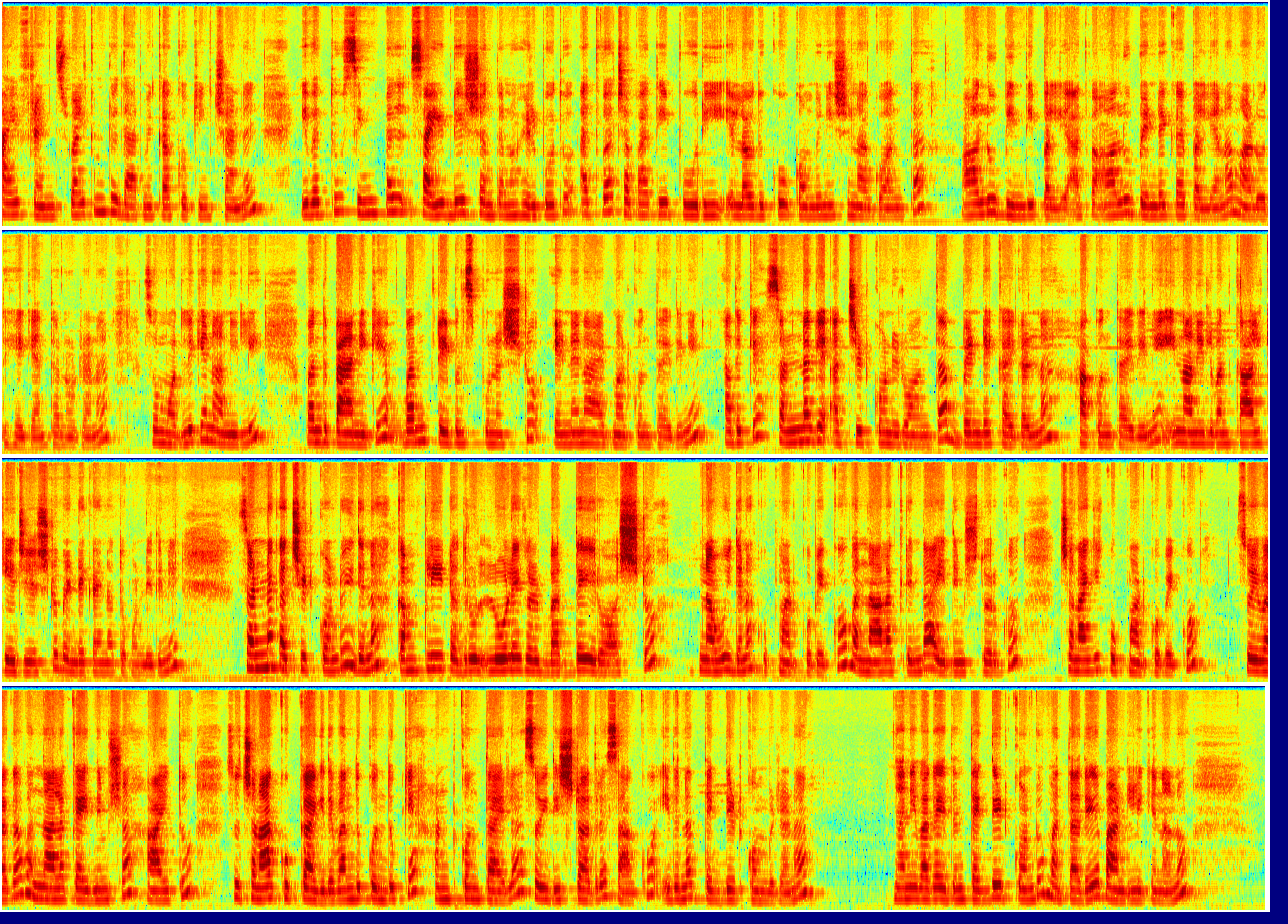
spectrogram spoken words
Hi friends welcome to Dharmika cooking channel ಇವತ್ತು simple side dish ಅಂತಲೂ ಹೇಳ್ಬೋದು, ಅಥವಾ ಚಪಾತಿ, ಪೂರಿ ಎಲ್ಲದಕ್ಕೂ ಕಾಂಬಿನೇಷನ್ ಆಗುವಂಥ ಆಲೂ ಬಿಂದಿ ಪಲ್ಯ ಅಥವಾ ಆಲೂ ಬೆಂಡೆಕಾಯಿ ಪಲ್ಯನ ಮಾಡೋದು ಹೇಗೆ ಅಂತ ನೋಡೋಣ ಸೊ ಮೊದಲಿಗೆ ನಾನಿಲ್ಲಿ ಒಂದು ಪ್ಯಾನಿಗೆ ಒಂದು ಟೇಬಲ್ ಸ್ಪೂನಷ್ಟು ಎಣ್ಣೆನ ಆ್ಯಡ್ ಮಾಡ್ಕೊತಾ ಇದ್ದೀನಿ. ಅದಕ್ಕೆ ಸಣ್ಣಗೆ ಹಚ್ಚಿಟ್ಕೊಂಡಿರುವಂಥ ಬೆಂಡೆಕಾಯಿಗಳನ್ನ ಹಾಕ್ಕೊತಾ ಇದ್ದೀನಿ. ನಾನಿಲ್ಲಿ ಒಂದು ಕಾಲು ಕೆ ಜಿಯಷ್ಟು ಬೆಂಡೆಕಾಯಿನ ತೊಗೊಂಡಿದ್ದೀನಿ. ಸಣ್ಣಗೆ ಹಚ್ಚಿಟ್ಕೊಂಡು ಇದನ್ನು ಕಂಪ್ಲೀಟ್ ಅದ್ರ ಲೋಳೆಗಳು ಬರದೇ ಇರೋ ಅಷ್ಟು ನಾವು ಇದನ್ನು ಕುಕ್ ಮಾಡ್ಕೋಬೇಕು. ಒಂದು ನಾಲ್ಕರಿಂದ ಐದು ನಿಮಿಷದವರೆಗೂ ಚೆನ್ನಾಗಿ ಕುಕ್ ಮಾಡ್ಕೋಬೇಕು. ಸೊ ಇವಾಗ ಒಂದು ನಾಲ್ಕೈದು ನಿಮಿಷ ಆಯಿತು. ಸೊ ಚೆನ್ನಾಗಿ ಕುಕ್ ಆಗಿದೆ. ಒಂದಕ್ಕೊಂದಕ್ಕೆ ಅಂಟ್ಕೊತಾ ಇಲ್ಲ. ಸೊ ಇದಿಷ್ಟಾದರೆ ಸಾಕು. ಇದನ್ನು ತೆಗೆದಿಟ್ಕೊಂಡ್ಬಿಡೋಣ. ನಾನಿವಾಗ ಇದನ್ನು ತೆಗೆದಿಟ್ಕೊಂಡು ಮತ್ತು ಅದೇ ಬಾಣಲಿಗೆ ನಾನು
